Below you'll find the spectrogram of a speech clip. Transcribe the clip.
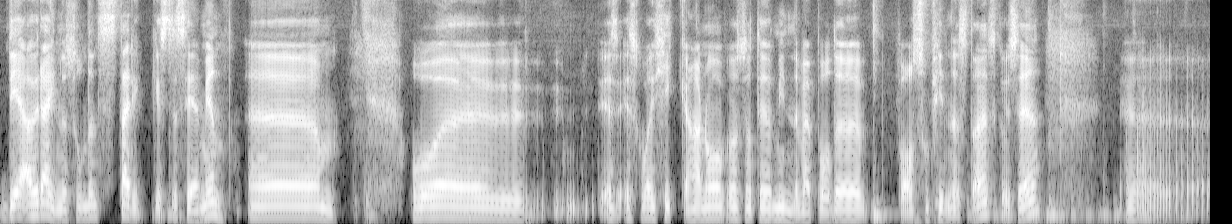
Det er jo regnet som den sterkeste semien. Uh, og jeg, jeg, skal bare kikke her nå, så at jeg minner meg på det, hva som finnes der. Skal vi se. Uh,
